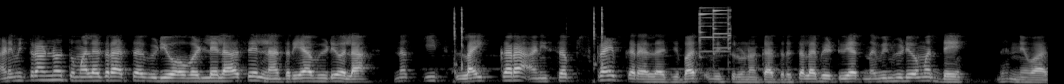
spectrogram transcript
आणि मित्रांनो तुम्हाला जर आजचा व्हिडिओ आवडलेला असेल ना तर या व्हिडिओला नक्कीच लाईक करा आणि सबस्क्राईब करायला अजिबात विसरू नका. तर चला भेटूयात नवीन व्हिडिओमध्ये धन्यवाद.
